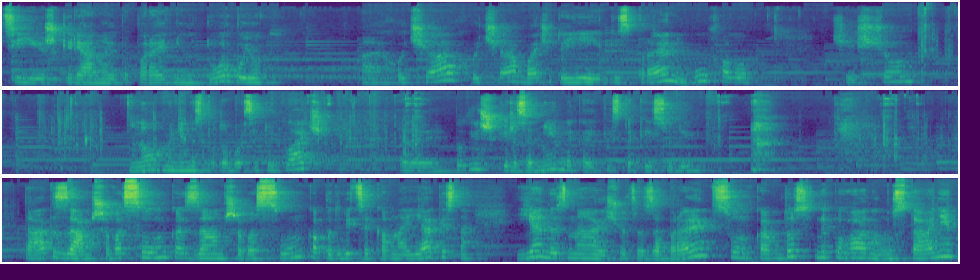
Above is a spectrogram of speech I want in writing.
цією шкіряною попередньою торбою. Е, Хоча, хоча, бачите, є якийсь бренд, Buffalo чи що. Ну, мені не сподобався той клач, Е, бо він шкірзамінника, якийсь такий собі. Так, замшева сумка, замшева сумка. Подивіться, яка вона якісна. Я не знаю, що це за бренд. Сумка в досить непоганому стані.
